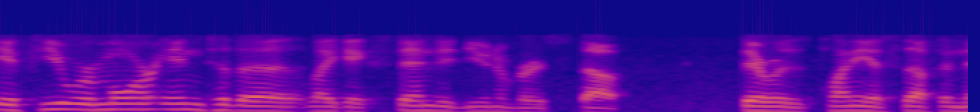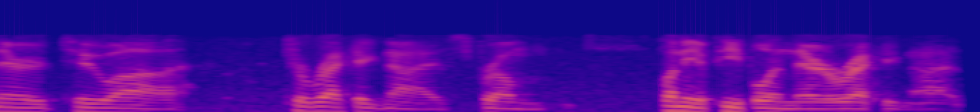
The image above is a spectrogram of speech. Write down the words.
if you were more into the like extended universe stuff, there was plenty of stuff in there to uh to recognize from plenty of people in there to recognize.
